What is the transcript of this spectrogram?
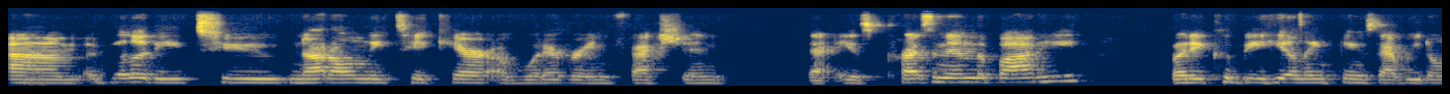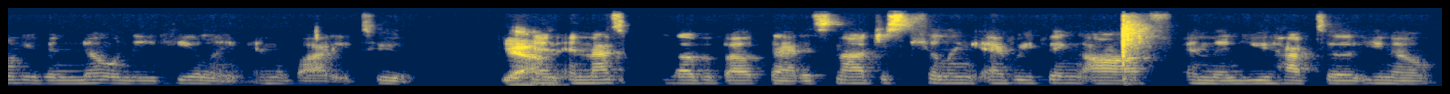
um, ability to not only take care of whatever infection that is present in the body, but it could be healing things that we don't even know need healing in the body too. Yeah. And, and that's what I love about that. It's not just killing everything off and then you have to, you know,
